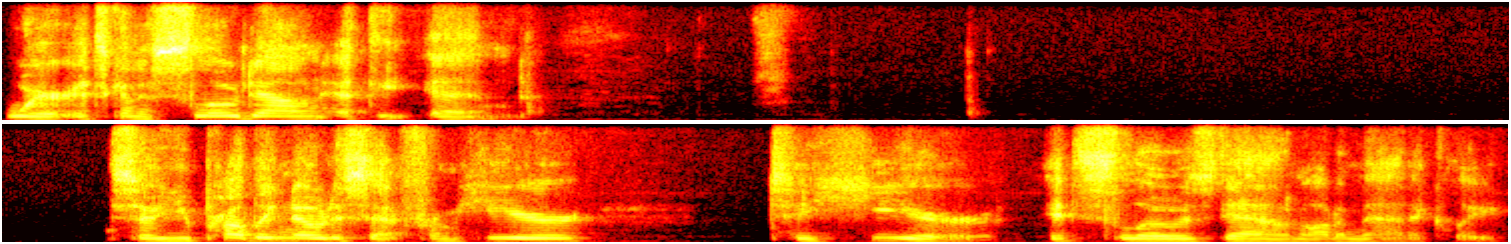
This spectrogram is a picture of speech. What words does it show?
where it's going to slow down at the end. So you probably notice that from here to here, it slows down automatically.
